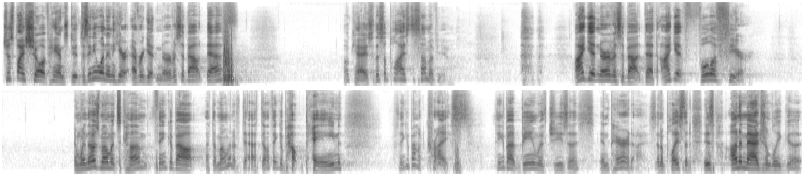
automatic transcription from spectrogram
Just by show of hands, do, does anyone in here ever get nervous about death? Okay, so this applies to some of you. I get nervous about death. I get full of fear. And when those moments come, think about, at the moment of death, don't think about pain. Think about Christ. Think about being with Jesus in paradise, in a place that is unimaginably good.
